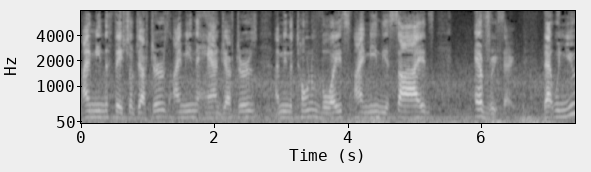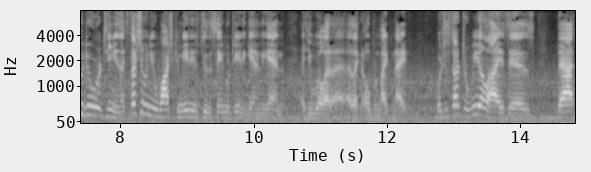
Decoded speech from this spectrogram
I mean the facial gestures, I mean the hand gestures, I mean the tone of voice, I mean the asides, everything. That when you do a routine, especially when you watch comedians do the same routine again and again, as you will at, a, at like an open mic night, what you start to realize is that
